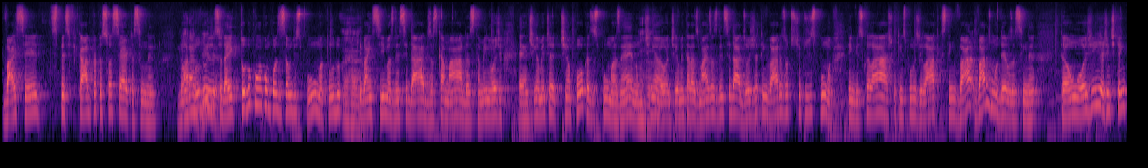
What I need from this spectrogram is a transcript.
vai ser especificado para a pessoa certa, assim, né? Então Maravilha. tudo isso, daí tudo com a composição de espuma, tudo que vai em cima, as densidades, as camadas. Também hoje, é, antigamente eh, tinha poucas espumas, né? Não tinha, antigamente eram as mais as densidades. Hoje já tem vários outros tipos de espuma. Tem viscoelástico, tem espumas de látex, tem vários modelos assim, né? Então hoje a gente tem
